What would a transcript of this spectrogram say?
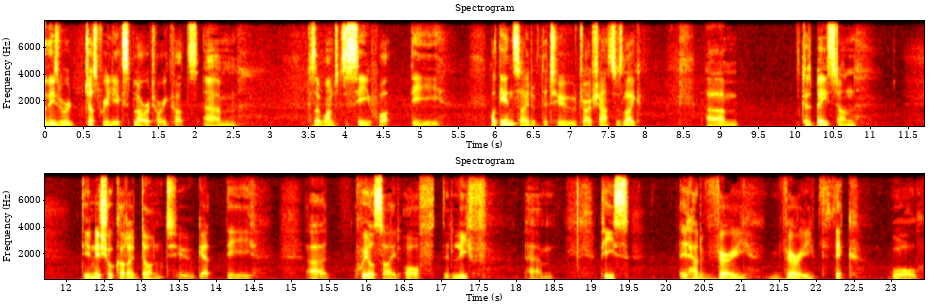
So these were just really exploratory cuts. Um, because I wanted to see what the what the inside of the two drive shafts was like. Because um, based on the initial cut I'd done to get the uh, wheel side off the leaf um, piece, it had a very very thick wall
